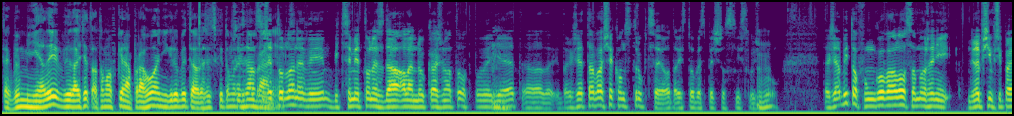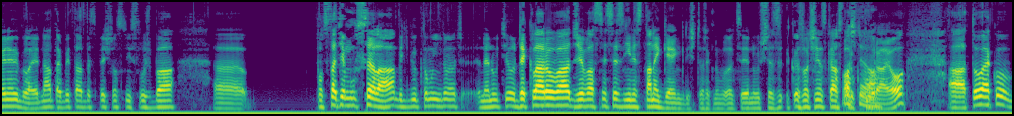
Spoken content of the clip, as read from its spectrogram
tak by měli vyletět atomovky na Prahu a nikdo by teoreticky tomu neměl se, že tohle nevím, byť se mi to nezdá, ale dokážu na to odpovědět. Mm. Takže ta vaše konstrukce, jo, tady s tou bezpečnostní službou. Mm. Takže aby to fungovalo, samozřejmě v nejlepším případě by byla jedna, tak by ta bezpečnostní služba eh, v podstatě musela, byť by k tomu nikdo nenutil, deklarovat, že vlastně se z ní nestane gang, když to řeknu velice jednoduše, zločinecká struktura, vlastně, no. jo. A to jako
